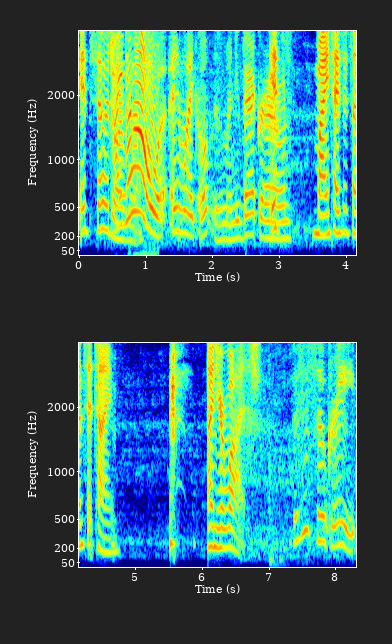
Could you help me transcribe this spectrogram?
It's so adorable. I know. And I'm like, oh, this is my new background. It's Mai ties at sunset time on your watch. This is so great.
